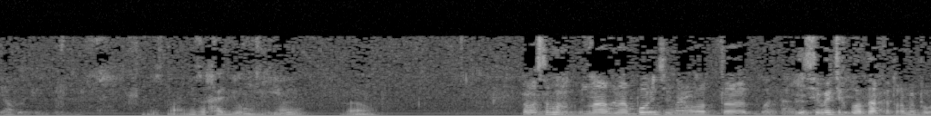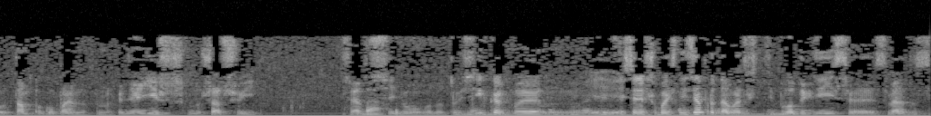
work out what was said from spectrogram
яблоки, например. Не знаю, не заходил, не знаю. Да. Ну, вас самом, на- напомните мне, вот Вот если в этих плодах, которые мы там покупаем, например, где есть душа шви, святость Да. года, то есть Да. их как бы, э, если я не ошибаюсь, нельзя продавать в те плоды, где есть э, святость,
